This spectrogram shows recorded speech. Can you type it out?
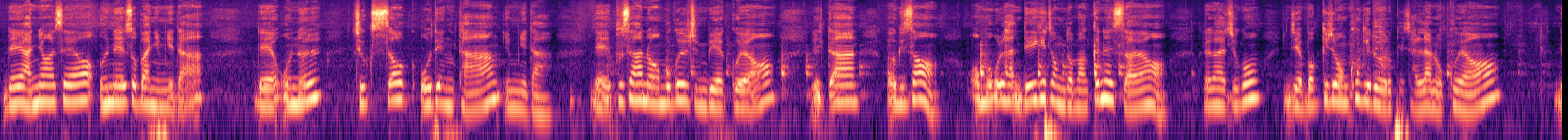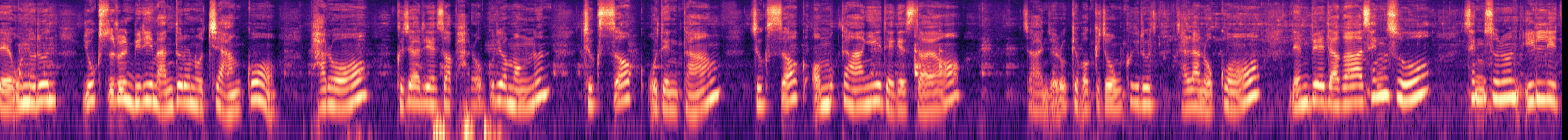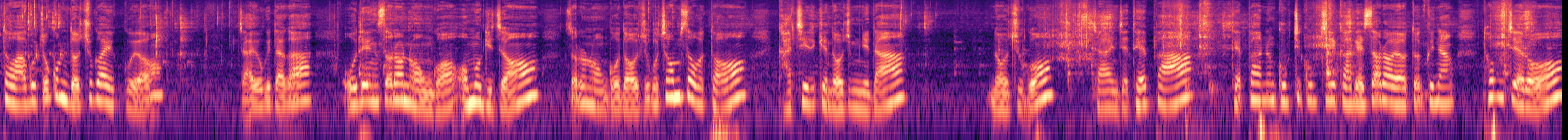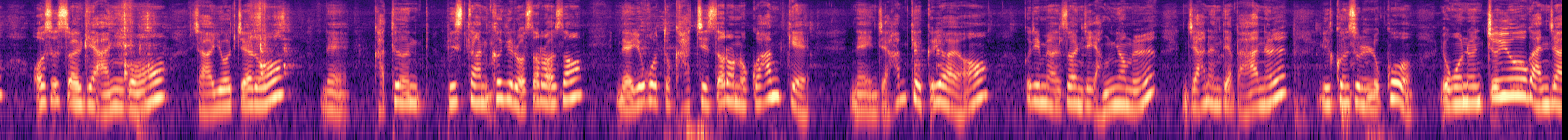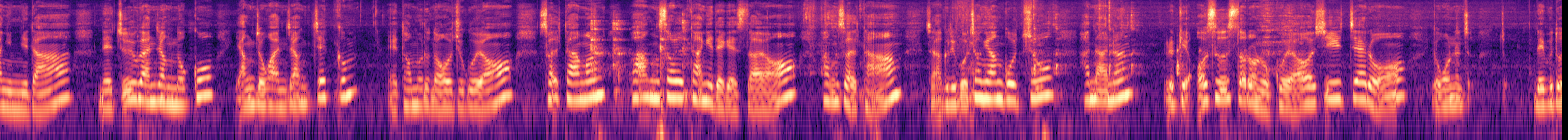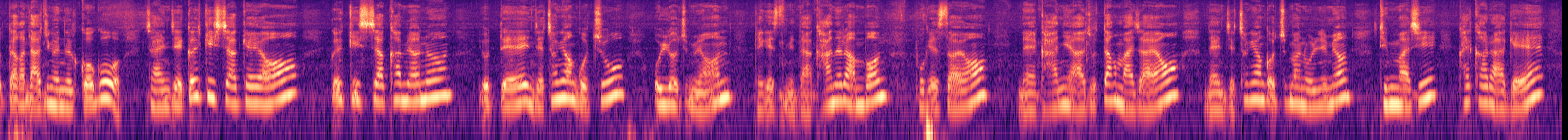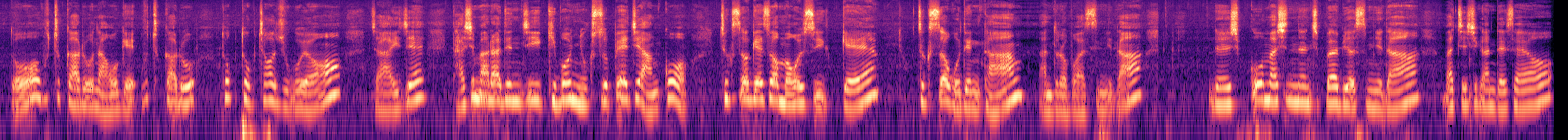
네, 안녕하세요. 은혜 소반입니다. 네, 오늘 즉석 오뎅탕입니다. 네, 부산 어묵을 준비했고요. 일단 여기서 어묵을 한네개 정도만 꺼냈어요. 그래가지고 이제 먹기 좋은 크기로 이렇게 잘라놓고요. 네, 오늘은 육수를 미리 만들어 놓지 않고 바로 그 자리에서 바로 끓여 먹는 즉석 오뎅탕, 즉석 어묵탕이 되겠어요. 자, 이제 이렇게 먹기 좋은 크기로 잘라놓고 냄비에다가 생수, 생수는 1리터하고 조금 더 추가했고요. 자, 여기다가 오뎅 썰어 놓은 거, 어묵이죠. 썰어 놓은 거 넣어주고 처음서부터 같이 이렇게 넣어줍니다. 넣어주고 자 이제 대파 대파는 굵직굵직하게 썰어요 또 그냥 통째로 어슷 썰기 아니고 자 요째로 네 같은 비슷한 크기로 썰어서 네 요것도 같이 썰어 놓고 함께 네 이제 함께 끓여요 끓이면서 이제 양념을 이제 하는데 마늘 1큰술 넣고 요거는 쯔유간장입니다 네 쯔유간장 넣고 양조간장 쬐끔 네, 덤으로 넣어주고요. 설탕은 황설탕이 되겠어요. 황설탕. 자, 그리고 청양고추 하나는 이렇게 어슷 썰어 놓고요. 씨째로 요거는 내비뒀다가 나중에 넣을 거고 자 이제 끓기 시작해요. 끓기 시작하면은 요때 이제 청양고추 올려주면 되겠습니다. 간을 한번 보겠어요. 네, 간이 아주 딱 맞아요. 네, 이제 청양고추만 올리면 뒷맛이 칼칼하게 또 후춧가루 나오게 후춧가루 톡톡 쳐주고요. 자, 이제 다시마라든지 기본 육수 빼지 않고 즉석에서 먹을 수 있게 즉석 오뎅탕 만들어 보았습니다. 네, 쉽고 맛있는 집밥이었습니다. 마칠 시간 되세요.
